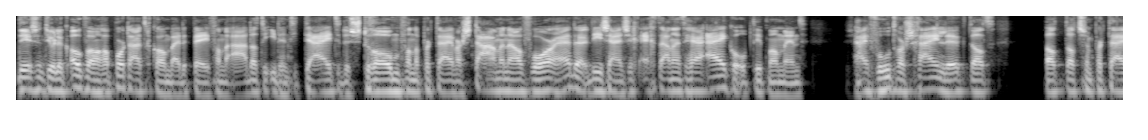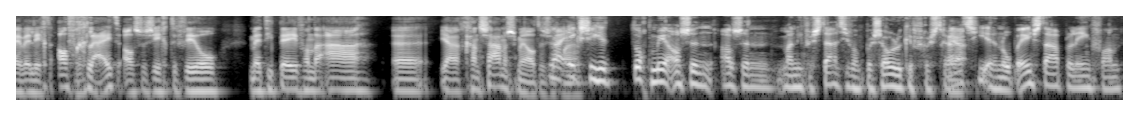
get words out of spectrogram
Er is natuurlijk ook wel een rapport uitgekomen bij de PvdA dat de identiteit, de stroom van de partij, waar staan we nou voor, hè, de- die zijn zich echt aan het herijken op dit moment. Dus hij voelt waarschijnlijk dat, dat, dat zijn partij wellicht afglijdt als ze zich te veel met die PvdA eh ja, gaan samensmelten. Zeg Nou, maar. ik zie het toch meer als een, als een manifestatie van persoonlijke frustratie. En een opeenstapeling van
